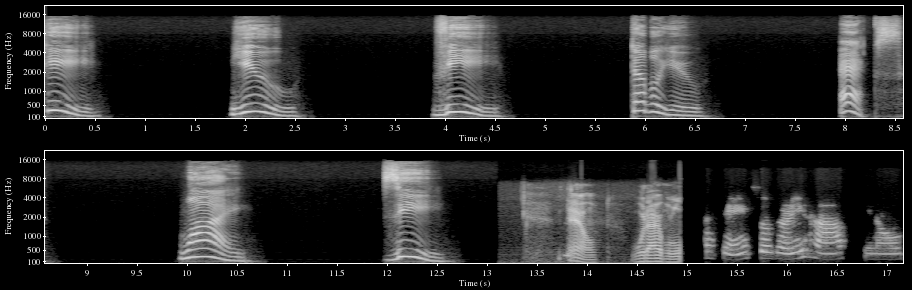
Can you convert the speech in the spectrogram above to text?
T U V W X Y Z Now, what I will Okay, so there you have, you know,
